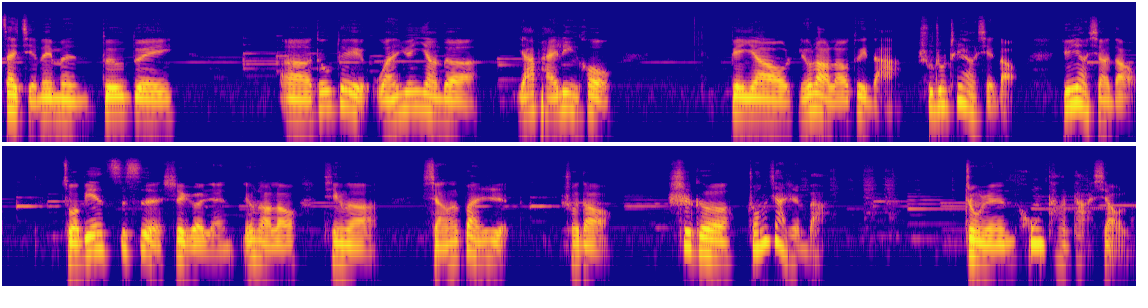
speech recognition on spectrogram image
在姐妹们都对，呃，都对完鸳鸯的牙牌令后，便要刘姥姥对答。书中这样写道：“鸳鸯笑道。”左边四四是个人，刘姥姥听了，想了半日，说道：“是个庄稼人吧？”众人哄堂大笑了。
